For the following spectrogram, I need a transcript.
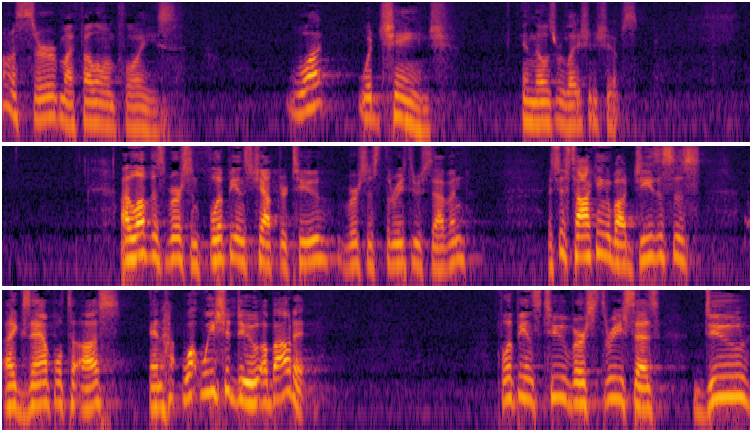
I'm going to serve my fellow employees. What would change in those relationships? I love this verse in Philippians chapter 2, verses 3 through 7. It's just talking about Jesus' example to us and what we should do about it. Philippians 2, verse 3 says, Do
